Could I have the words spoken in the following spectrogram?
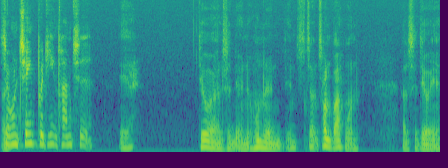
Så hun tænkte på din fremtid? Ja. Det var altså, hun, sådan, var hun. Altså, det var, ja.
